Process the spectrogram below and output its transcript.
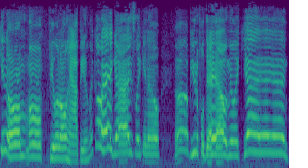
you know I'm all feeling all happy. I'm like oh hey guys like you know oh beautiful day out and they're like yeah yeah yeah. And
